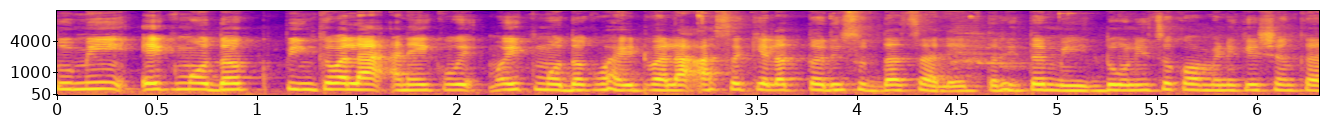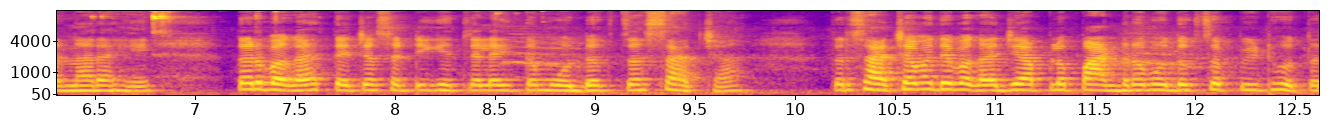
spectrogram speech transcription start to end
तुम्ही एक मोदक पिंकवाला आणि एक वे- एक मोदक व्हाईटवाला असं केलात तरीसुद्धा चालेल. तर इथं मी दोन्हीचं कॉम्युनिकेशन करणार आहे. तर बघा त्याच्यासाठी घेतलेला इथं मोदकचा साचा. तर साच्यामध्ये बघा जे आपलं पांढरं मोदकचं पीठ होतं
